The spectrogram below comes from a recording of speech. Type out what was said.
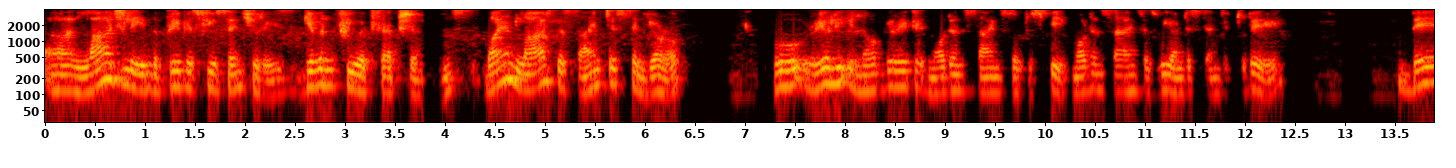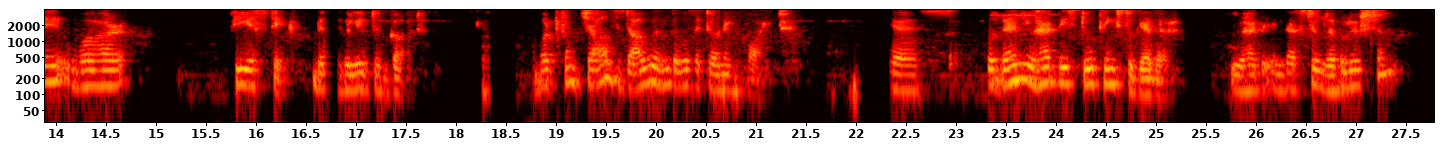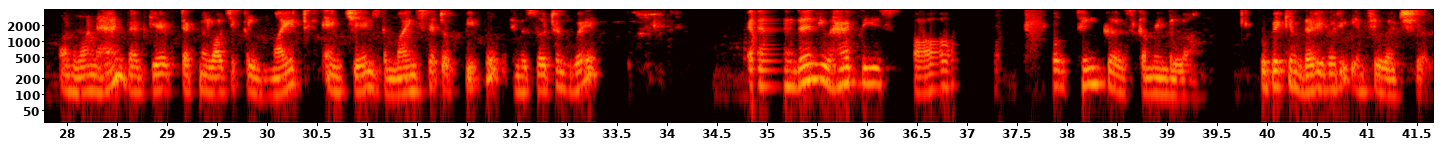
uh, largely in the previous few centuries, given few exceptions, by and large, the scientists in Europe who really inaugurated modern science, so to speak, modern science as we understand it today, they were theistic. They believed in God. But from Charles Darwin, there was a turning point. Yes. So then you had these two things together. You had the Industrial Revolution on one hand that gave technological might and changed the mindset of people in a certain way. And then you had these powerful thinkers coming along who became very, very influential.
